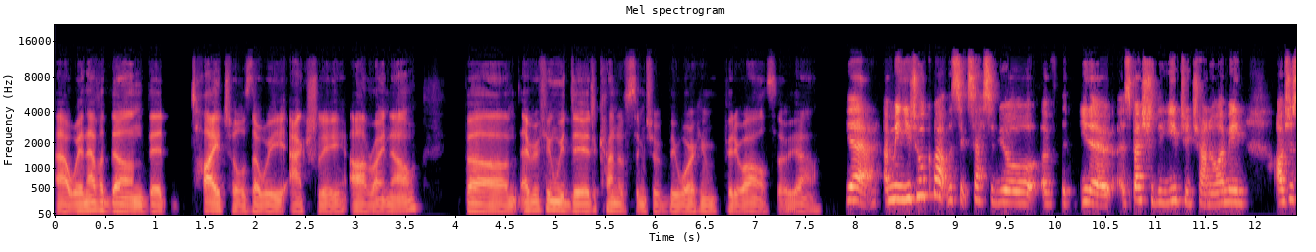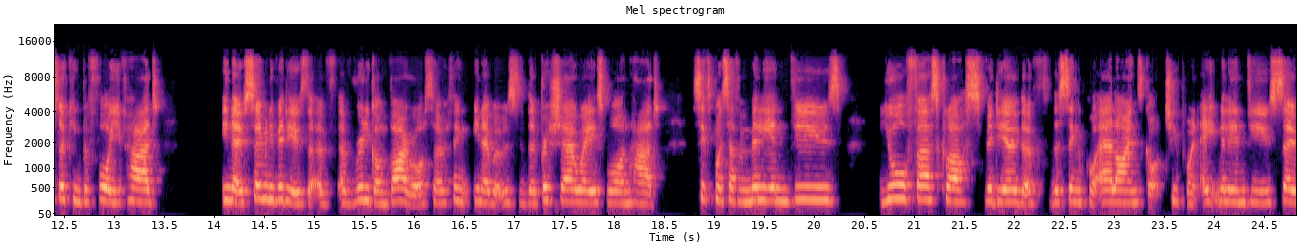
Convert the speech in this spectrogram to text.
Uh, we never done the titles that we actually are right now but um, everything we did kind of seemed to be working pretty well so yeah yeah i mean you talk about the success of your of the you know especially the youtube channel. I mean i was just looking before you've had you know so many videos that have, have really gone viral. So i think you know it was the british airways one had 6.7 million views. Your first class video of the singapore airlines got 2.8 million views. So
